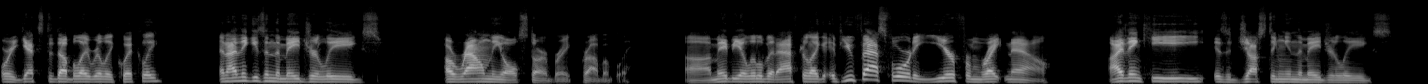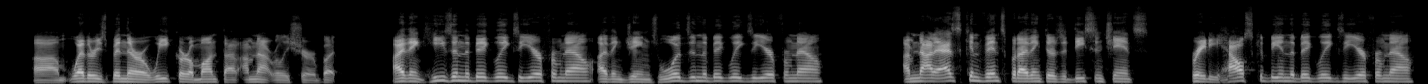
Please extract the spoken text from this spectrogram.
or he gets to Double A really quickly, and I think he's in the major leagues around the All Star break, probably. Uh, maybe a little bit after. Like if you fast forward a year from right now, I think he is adjusting in the major leagues. Um, whether he's been there a week or a month, I, I'm not really sure, but I think he's in the big leagues a year from now. I think James Wood's in the big leagues a year from now. I'm not as convinced, but I think there's a decent chance Brady House could be in the big leagues a year from now.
